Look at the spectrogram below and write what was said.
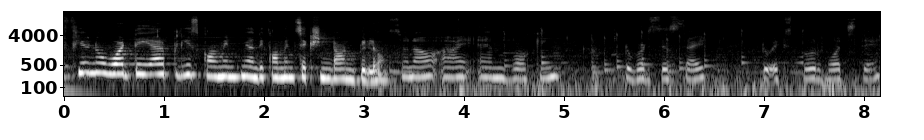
if you know what they are please comment me on the comment section down below. So now I am walking towards this side to explore what's there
